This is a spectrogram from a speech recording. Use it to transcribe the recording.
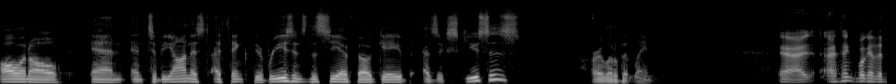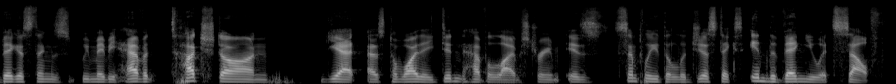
all in all. And and to be honest, I think the reasons the CFL gave as excuses are a little bit lame. Yeah, I, I think one of the biggest things we maybe haven't touched on yet as to why they didn't have a live stream is simply the logistics in the venue itself,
